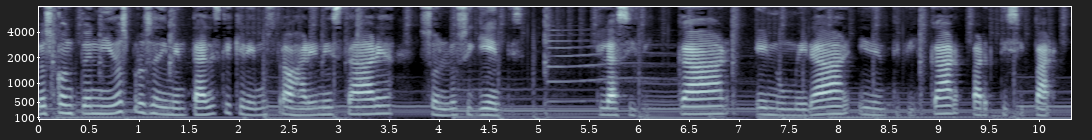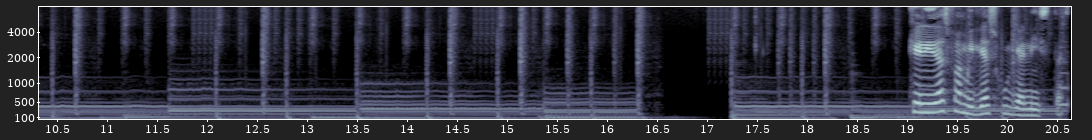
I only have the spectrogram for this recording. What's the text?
Los contenidos procedimentales que queremos trabajar en esta área son los siguientes. Clasificar, enumerar, identificar, participar. Queridas familias julianistas,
